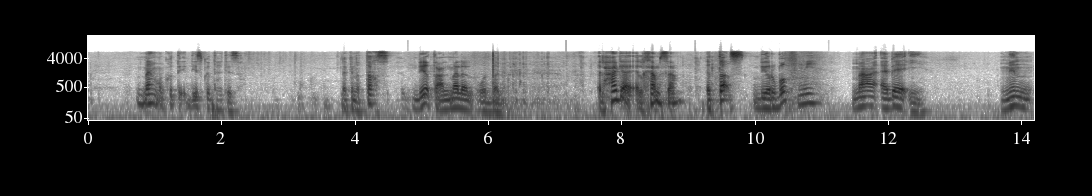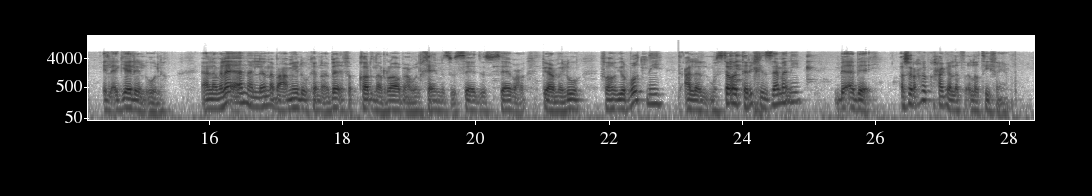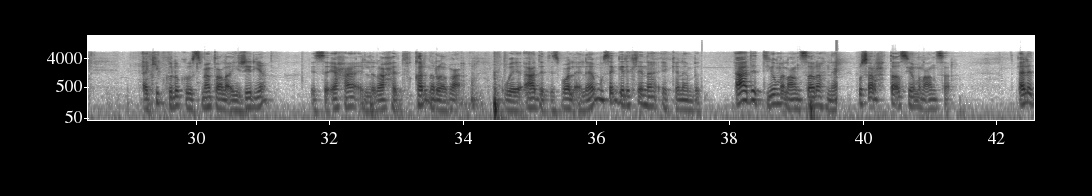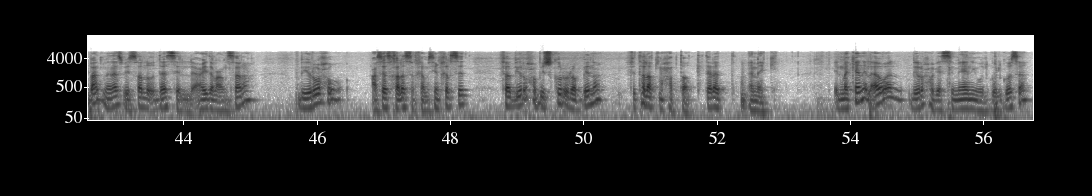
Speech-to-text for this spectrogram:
مهما كنت قديس كنت هتزهق. لكن الطقس بيقطع الملل والضجر. الحاجة الخامسة الطقس بيربطني مع آبائي من الأجيال الأولى. يعني لما ألاقي أنا اللي أنا بعمله كانوا أبائي في القرن الرابع والخامس والسادس والسابع بيعملوه فهو بيربطني على المستوى التاريخي الزمني بأبائي. أشرح لكم حاجة لطيفة يعني. أكيد كلكم سمعتوا على أيجيريا السائحة اللي راحت في القرن الرابع وقعدت أسبوع الألام وسجلت لنا الكلام ده قعدت يوم العنصرة هناك وشرحت طقس يوم العنصرة. قالت بعد ما الناس بيصلوا قداس عيد العنصرة بيروحوا على أساس خلاص الخمسين خلصت فبيروحوا بيشكروا ربنا في ثلاث محطات ثلاث أماكن. المكان الأول بيروحوا جسماني والجلجسة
